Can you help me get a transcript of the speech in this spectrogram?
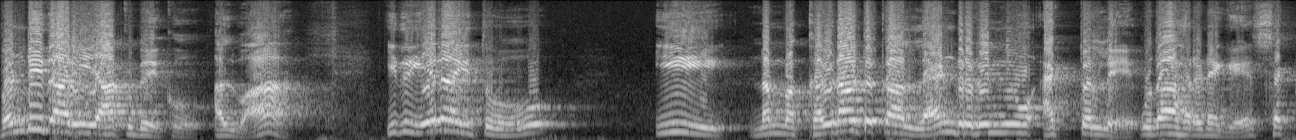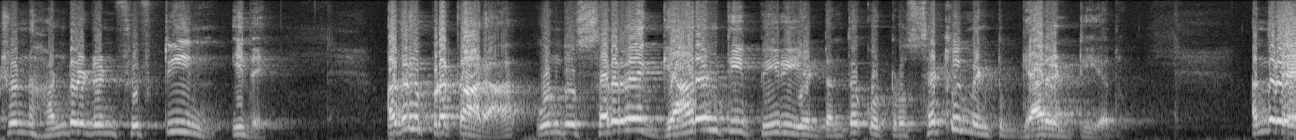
ಬಂಡಿ ದಾರಿ ಹಾಕಬೇಕು ಅಲ್ವಾ? ಇದು ಏನಾಯಿತು? ಈ ನಮ್ಮ ಕರ್ನಾಟಕ ಲ್ಯಾಂಡ್ ರೆವೆನ್ಯೂ ಆಕ್ಟ್ ಅಲ್ಲೇ ಉದಾಹರಣೆಗೆ ಸೆಕ್ಷನ್ ಹಂಡ್ರೆಡ್ ಅಂಡ್ ಫಿಫ್ಟೀನ್ ಇದೆ. ಅದರ ಪ್ರಕಾರ ಒಂದು ಸರ್ವೆ ಗ್ಯಾರಂಟಿ ಪೀರಿಯಡ್ ಅಂತ ಕೊಟ್ಟರು ಸೆಟಲ್ಮೆಂಟ್ ಗ್ಯಾರಂಟಿ ಅದು. ಅಂದರೆ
